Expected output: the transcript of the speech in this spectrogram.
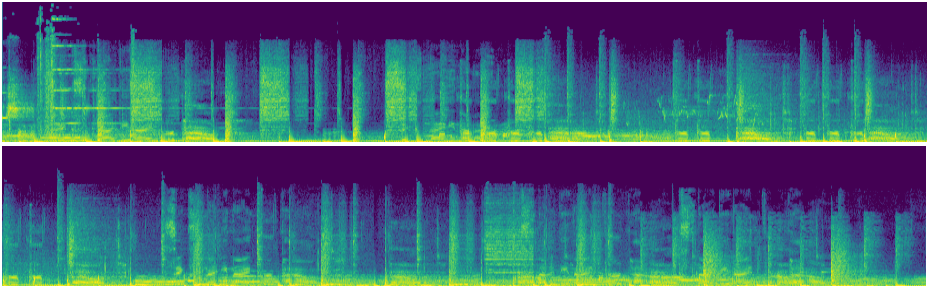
Six ninety nine per pound. Six ninety Per per per per pound. Per per pound. Per per per pound. Per per pound. Six ninety nine per pound. Pound. Ninety nine per pound. Ninety nine per pound.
